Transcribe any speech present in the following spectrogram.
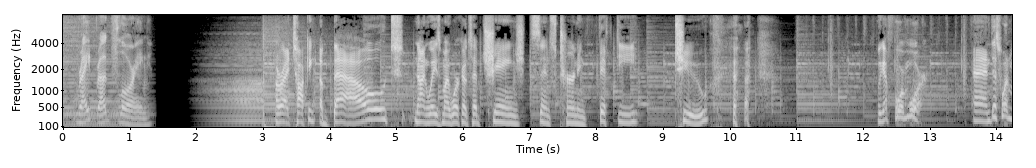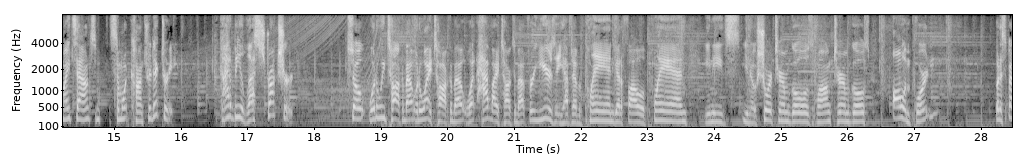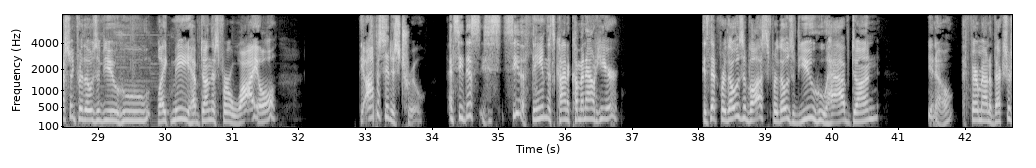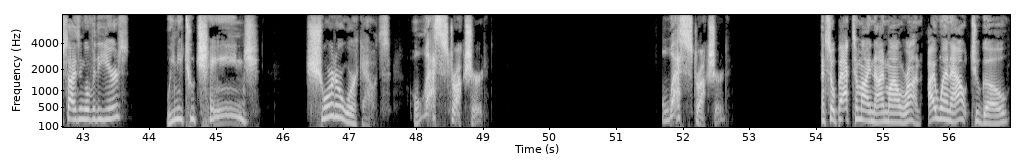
RiteRug Flooring. All right, talking about nine ways my workouts have changed since turning 52. we got four more. And this one might sound somewhat contradictory. Got to be less structured. So, what do we talk about? What do I talk about? What have I talked about for years? That you have to have a plan, you got to follow a plan. You need, you know, short-term goals, long-term goals, all important. But especially for those of you who, like me, have done this for a while, the opposite is true. And see this, see the theme that's kind of coming out here is that for those of us, for those of you who have done, you know, a fair amount of exercising over the years, we need to change shorter workouts less structured. Less structured. And so back to my nine mile run, I went out to go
